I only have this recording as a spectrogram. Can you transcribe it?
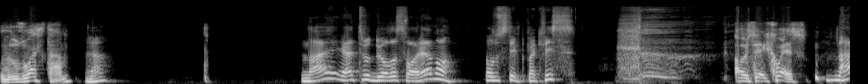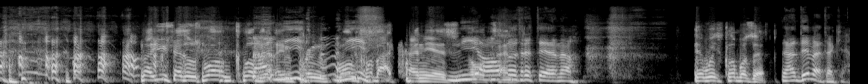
It was West Ham. Ja. Nei, jeg trodde du hadde svaret jeg nå. Og du stilte meg quiz. Oh, is it a quiz? No, you said there was one club that improved. One me- club of ten years. 9 or av 10. 31, ja. Yeah, which club was it? Nei, det vet jeg ikke.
